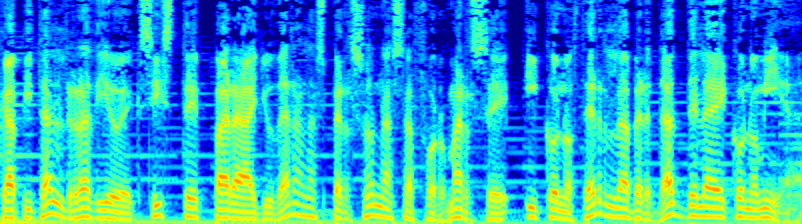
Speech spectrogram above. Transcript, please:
Capital Radio existe para ayudar a las personas a formarse y conocer la verdad de la economía.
